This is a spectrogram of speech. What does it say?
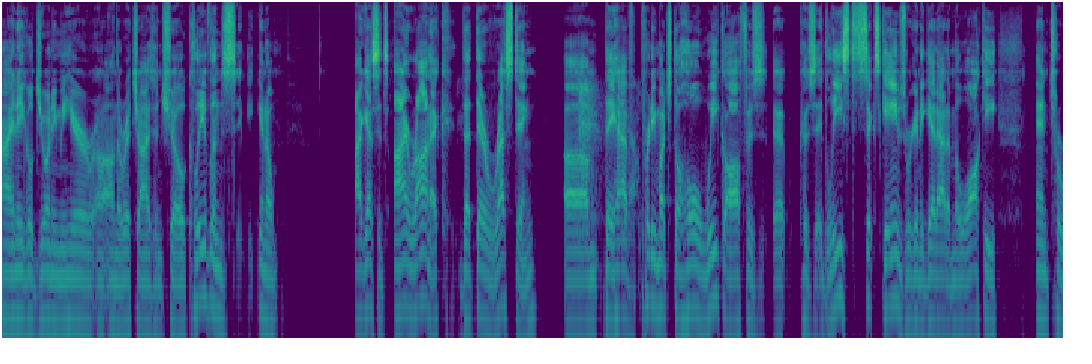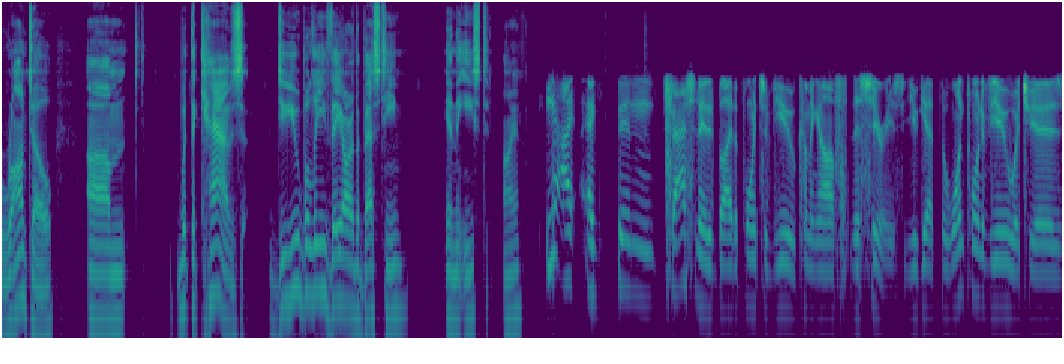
Ian Eagle joining me here uh, on the Rich Eisen show. Cleveland's, you know, I guess it's ironic that they're resting. Um, they have yeah. pretty much the whole week off, because uh, at least six games we're going to get out of Milwaukee and Toronto. Um, with the Cavs, do you believe they are the best team in the East, Ian? Yeah, I, I been fascinated by the points of view coming off this series. You get the one point of view, which is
